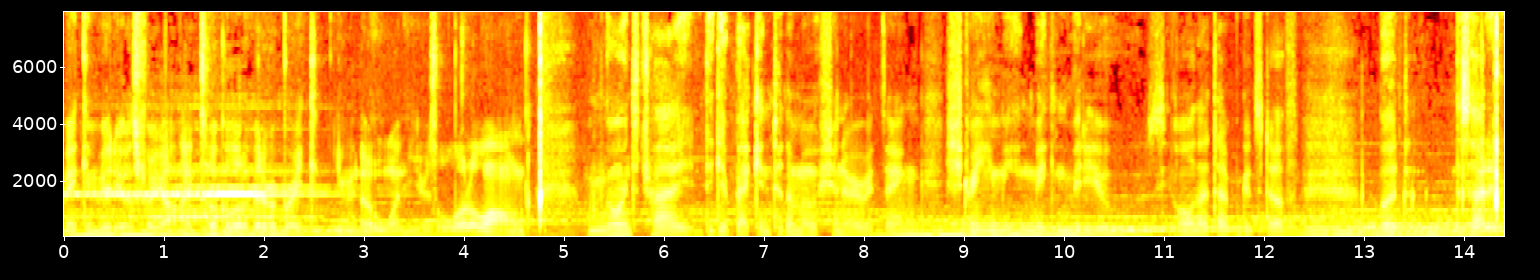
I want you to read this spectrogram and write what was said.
making videos for y'all. I took a little bit of a break, even though one year is a little long. I'm going to try to get back into the motion of everything, streaming, making videos, all that type of good stuff. But decided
